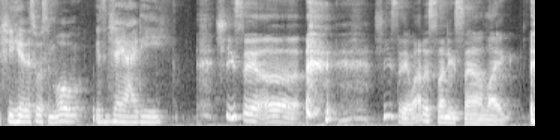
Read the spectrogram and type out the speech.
She hit us with some oh, it's JID. she said, uh, she said, why does Sonny sound like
